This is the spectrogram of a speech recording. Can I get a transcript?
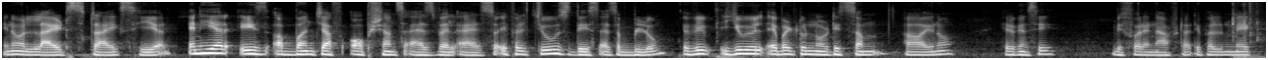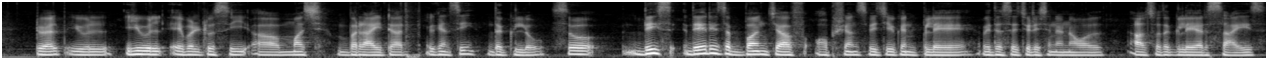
you know light strikes here. And here is a bunch of options as well as so if i choose this as a bloom we, you will able to notice some uh, you know here you can see before and after. If i'll make 12 you will you will able to see a much brighter you can see the glow. So this there is a bunch of options which you can play with the saturation and all also the glare size.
